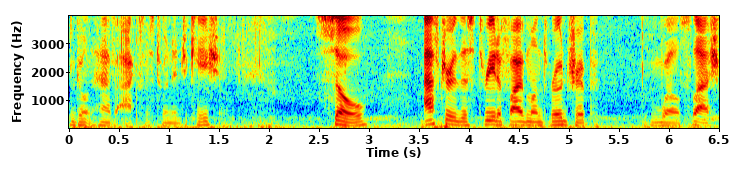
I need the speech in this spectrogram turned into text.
who don't have access to an education. So, after this three to five month road trip, well, slash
